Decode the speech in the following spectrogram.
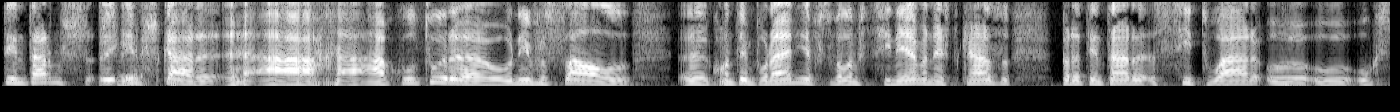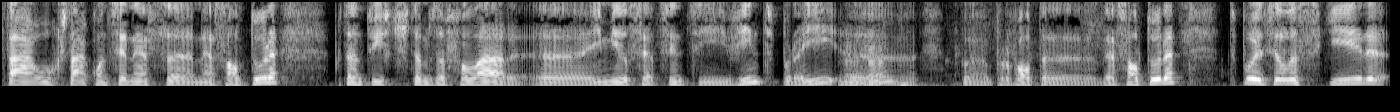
tentarmos Sim. ir buscar à, à, à cultura universal uh, contemporânea, falamos de cinema neste caso, para tentar situar o, o, o, que, está, o que está a acontecer nessa, nessa altura. Portanto, isto estamos a falar uh, em 1720, por aí, uhum. uh, por volta dessa altura. Depois ele a seguir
